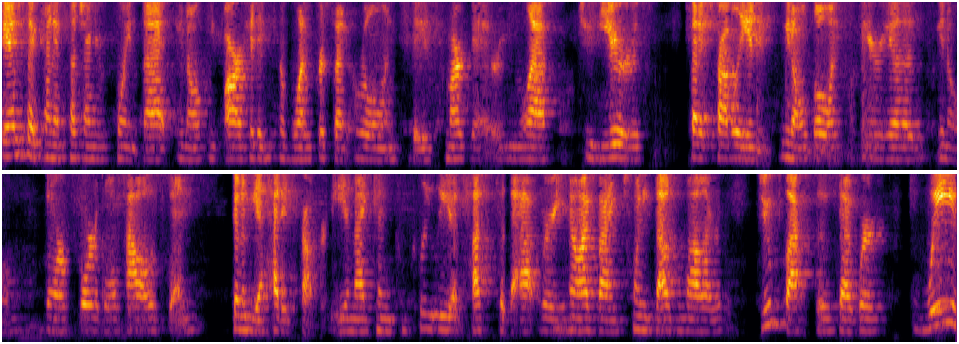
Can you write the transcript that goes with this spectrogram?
and to kind of touch on your point that you know if you are hitting the one percent rule in today's market or in the last two years, that it's probably in you know low income area, you know more affordable house and going to be a headache property. And I can completely attest to that. Where you know I'm buying twenty thousand dollar duplexes that were way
